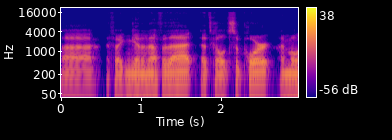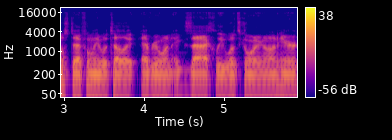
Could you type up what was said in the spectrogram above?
uh, if I can get enough of that, that's called support. I most definitely will tell everyone exactly what's going on here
